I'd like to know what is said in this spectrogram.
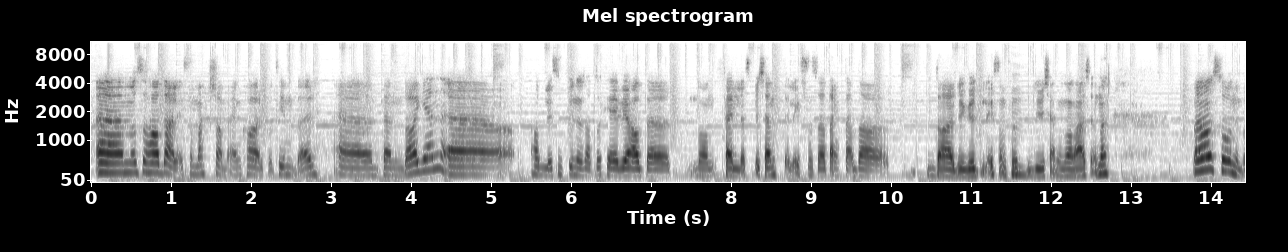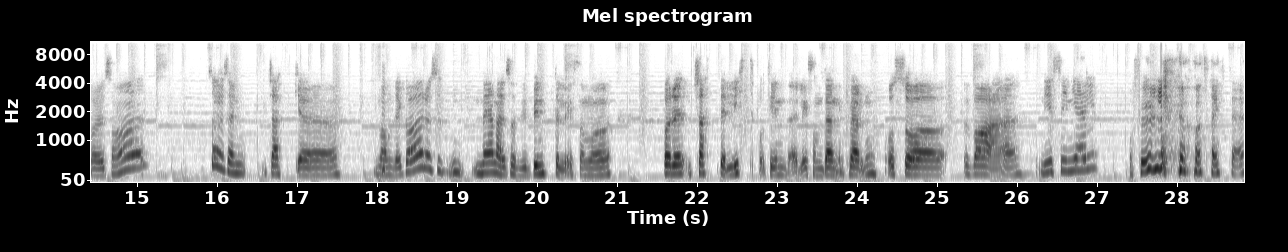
Um, og så hadde jeg liksom matcha med en kar på Tinder uh, den dagen. Uh, hadde liksom funnet ut at OK, vi hadde noen felles bekjente, liksom, så jeg tenkte da, da er du good, liksom, for Mm. du kjenner noen jeg kjenner. Men han så nå bare som så ut som en kjekk, eh, vanlig kar. Og så mener jeg så at vi begynte liksom å bare chatte litt på Tinder liksom den kvelden. Og så var jeg ny singel og full og tenkte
